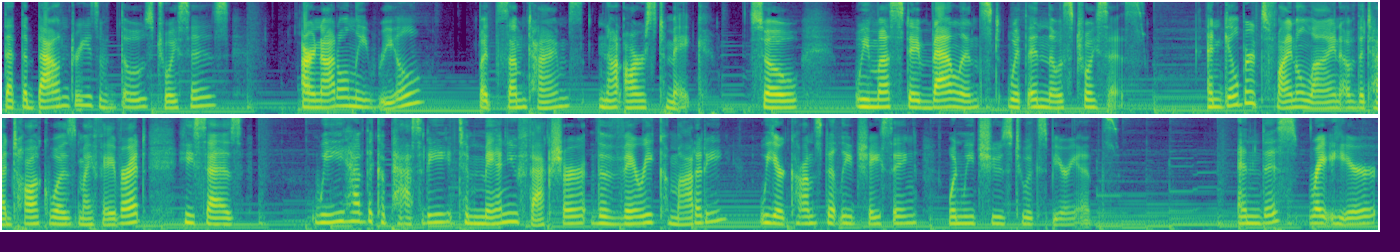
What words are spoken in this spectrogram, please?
that the boundaries of those choices are not only real, but sometimes not ours to make. So we must stay balanced within those choices. And Gilbert's final line of the TED Talk was my favorite. He says, we have the capacity to manufacture the very commodity we are constantly chasing when we choose to experience. And this right here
